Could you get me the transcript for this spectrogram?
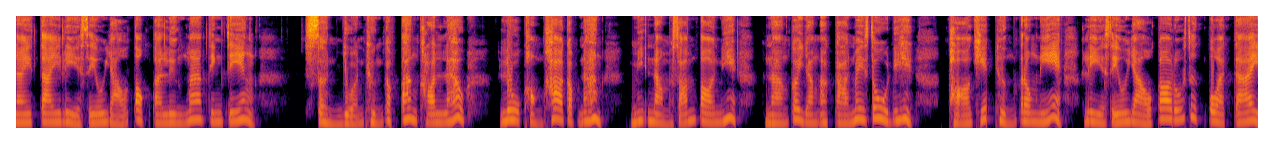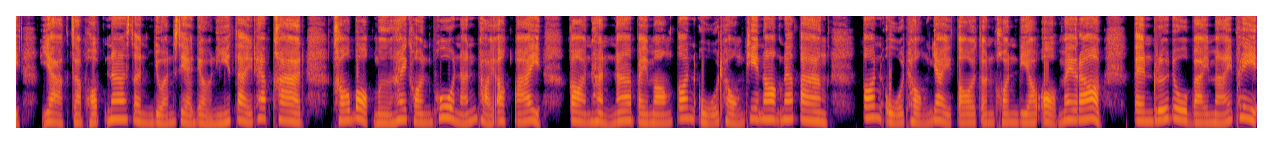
ในใจหลี่ซิวเหยาตกตะลึงมากจริง ๆ เซินหยวนถึงกับตั้งครรภ์แล้ว ลูกของข้ากับนาง มิหนำซ้ำตอนนี้ นางก็ยังอาการไม่สู้ดี พอคิดถึงตรงนี้ หลี่ซิวเหยาก็รู้สึกปวดใจ อยากจะพบหน้าเซินหยวนเสียเดี๋ยวนี้ใจแทบขาด เขาโบกมือให้คนผู้นั้นถอยออกไป ก่อนหันหน้าไปมองต้นอูถงที่นอกหน้าต่างต้นอูถงใหญ่โตจนคนเดียวโอบไม่รอบ เป็นฤดูใบไม้ผลิ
